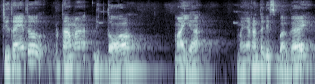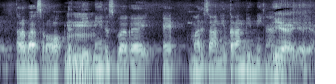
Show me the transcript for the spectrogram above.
Ceritanya itu pertama di tol Maya. Maya kan tadi sebagai Tara Basro dan Dini itu sebagai eh Marisa Anita kan Dini kan. Iya, iya, iya.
